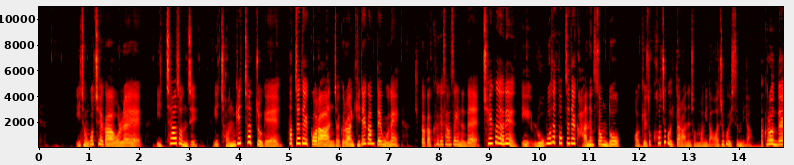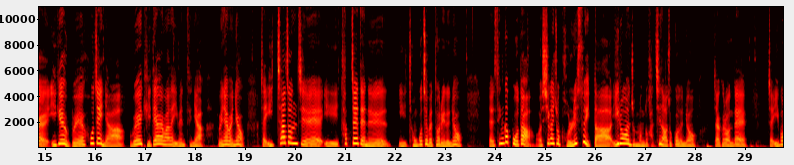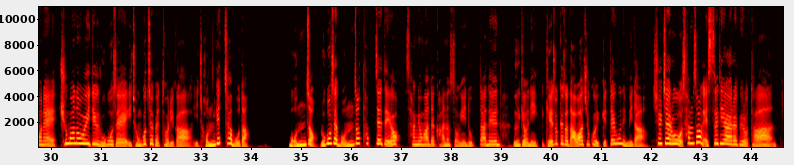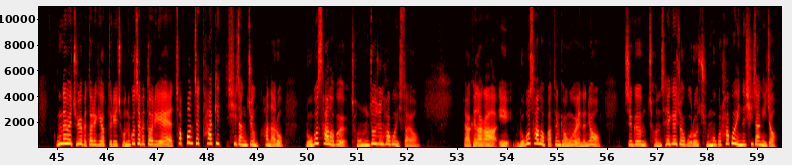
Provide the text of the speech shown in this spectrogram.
이 전고체가 원래 2차 전지, 이 전기차 쪽에 탑재될 거란 자, 그러한 기대감 때문에 주가가 크게 상승했는데 최근에는 이 로봇에 탑재될 가능성도 어, 계속 커지고 있다라는 전망이 나와주고 있습니다. 그런데 이게 왜 호재냐, 왜 기대할 만한 이벤트냐? 왜냐면요, 자 2차 전지에 이 탑재되는 이 전고체 배터리는요, 자, 생각보다 어, 시간이 좀 걸릴 수 있다 이러한 전망도 같이 나와줬거든요. 자 그런데 자 이번에 휴머노이드 로봇의 이 전고체 배터리가 이 전기차보다 먼저 로봇에 먼저 탑재되어 상용화될 가능성이 높다는 의견이 계속해서 나와주고 있기 때문입니다. 실제로 삼성 SDI를 비롯한 국내외 주요 배터리 기업들이 전고체 배터리의 첫 번째 타깃 시장 중 하나로 로봇 산업을 정조준하고 있어요. 자, 게다가 이 로봇 산업 같은 경우에는요, 지금 전 세계적으로 주목을 하고 있는 시장이죠.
